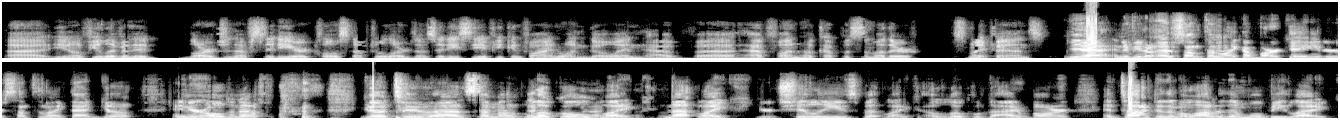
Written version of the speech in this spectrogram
Uh, you know, if you live in a large enough city or close enough to a large enough city, see if you can find one. Go in, have uh, have fun, hook up with some other Smite fans. Yeah, and if you don't have something like a barcade or something like that, go and you're old enough, go to uh, some uh, local like not like your Chili's, but like a local dive bar and talk to them. A lot of them will be like,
